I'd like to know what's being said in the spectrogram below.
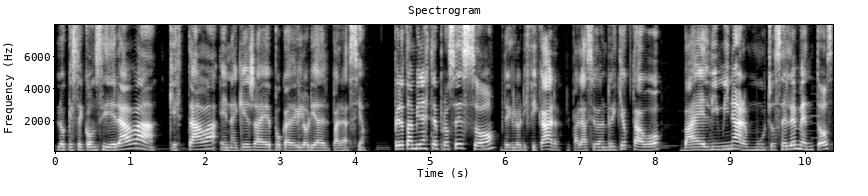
lo que se consideraba que estaba en aquella época de gloria del palacio. Pero también este proceso de glorificar el palacio de Enrique VIII va a eliminar muchos elementos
